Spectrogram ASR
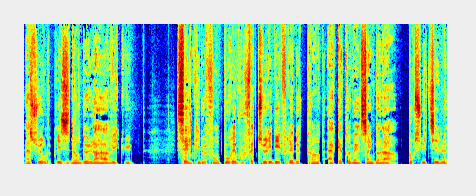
assure le président de l'AAVQ. Celles qui le font pourraient vous facturer des frais de 30 à 85 dollars, poursuit-il,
